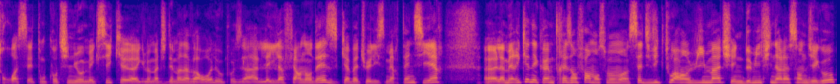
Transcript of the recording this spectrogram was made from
3-7. On continue au Mexique euh, avec le match d'Emma Navarro. Elle est opposée à Leila Fernandez qui a battu Elise Mertens hier. Euh, L'américaine est quand même très en forme en ce moment. 7 victoires en 8 matchs et une demi-finale à San Diego.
